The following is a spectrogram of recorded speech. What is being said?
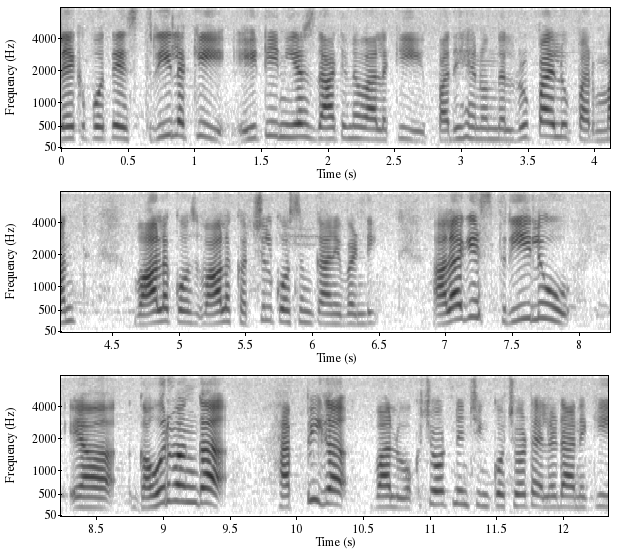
లేకపోతే స్త్రీలకి ఎయిటీన్ ఇయర్స్ దాటిన వాళ్ళకి పదిహేను వందల రూపాయలు పర్ మంత్ వాళ్ళ కోసం వాళ్ళ ఖర్చుల కోసం కానివ్వండి. అలాగే స్త్రీలు గౌరవంగా హ్యాపీగా వాళ్ళు ఒక చోట నుంచి ఇంకో చోట వెళ్ళడానికి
